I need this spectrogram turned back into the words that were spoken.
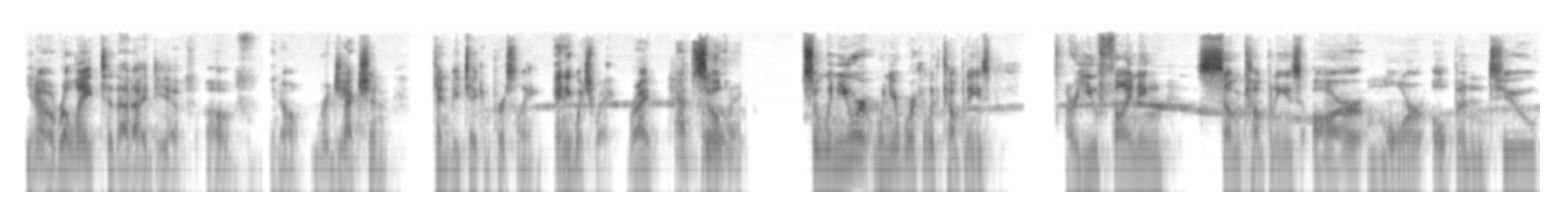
you know relate to that idea of of you know rejection can be taken personally any which way right? Absolutely. so so when you're when you're working with companies, are you finding some companies are more open to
